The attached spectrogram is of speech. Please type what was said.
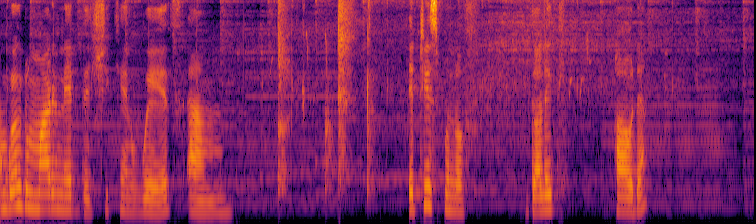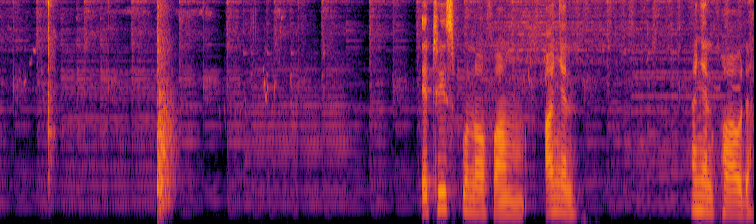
I'm going to marinate the chicken with um, a teaspoon of garlic powder, a teaspoon of um, onion onion powder,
